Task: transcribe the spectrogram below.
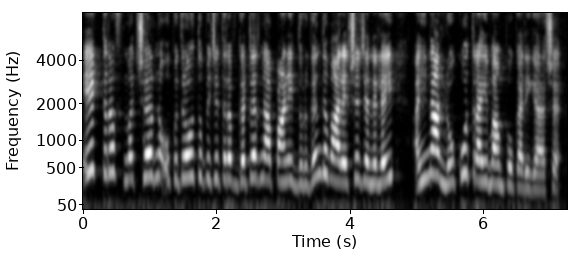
એક તરફ મચ્છરનો ઉપદ્રવ તો બીજી તરફ ગટરના પાણી દુર્ગંધ મારે છે, જેને લઈ અહીંના લોકો ત્રાહીમામ પોકારી ગયા છે.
